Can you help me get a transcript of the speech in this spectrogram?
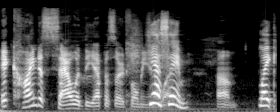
It kind of soured the episode for me. yeah same Um, like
